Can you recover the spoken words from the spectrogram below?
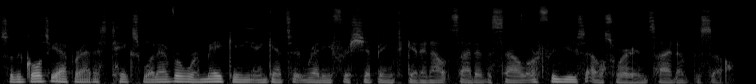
So the Golgi apparatus takes whatever we're making and gets it ready for shipping to get it outside of the cell or for use elsewhere inside of the cell.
